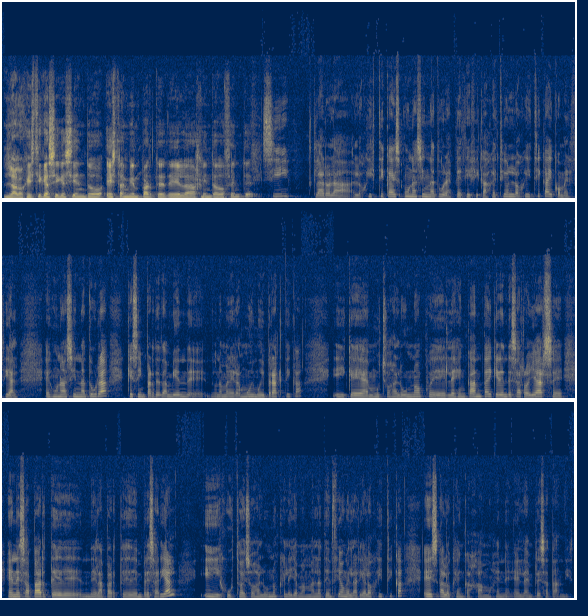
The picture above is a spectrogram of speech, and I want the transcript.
¿La logística sigue siendo, es también parte de la agenda docente? Sí, Claro, la logística es una asignatura específica, gestión logística y comercial. Es una asignatura que se imparte también de, una manera muy, muy práctica y que a muchos alumnos pues, les encanta y quieren desarrollarse en esa parte de, la parte empresarial y justo a esos alumnos que le llaman más la atención el área logística es a los que encajamos en, la empresa Tandis.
